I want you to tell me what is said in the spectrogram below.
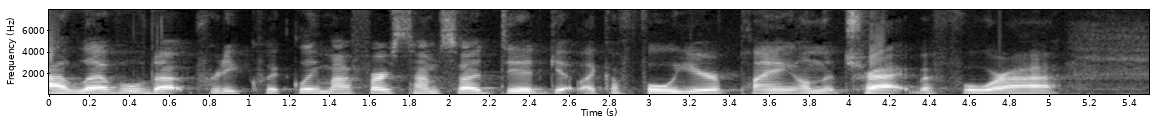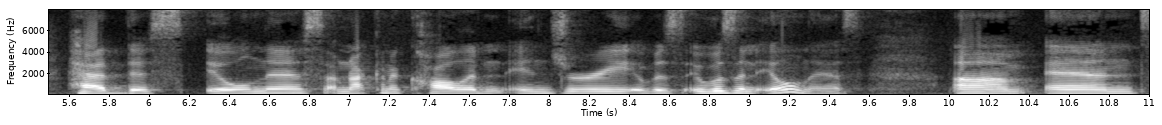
I leveled up pretty quickly my first time, so I did get like a full year of playing on the track before I had this illness. I'm not going to call it an injury. It was it was an illness, um, and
